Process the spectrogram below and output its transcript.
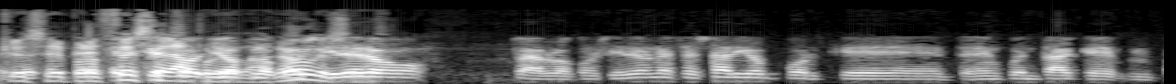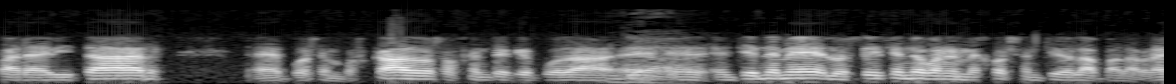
que se procese la prueba, lo considero, claro, lo considero necesario porque ten en cuenta que para evitar eh, pues emboscados o gente que pueda, eh, eh, entiéndeme, lo estoy diciendo con el mejor sentido de la palabra.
